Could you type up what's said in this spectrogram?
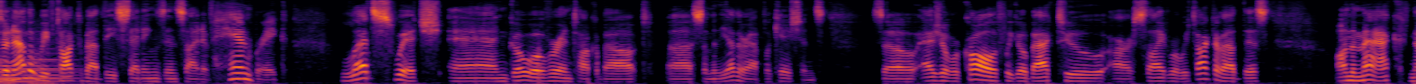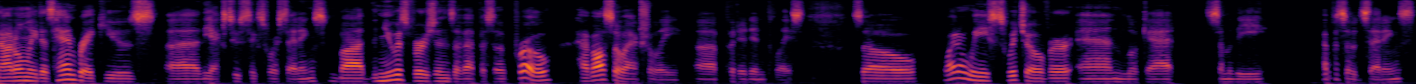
So now that we've talked about these settings inside of Handbrake, let's switch and go over and talk about uh, some of the other applications. So as you'll recall, if we go back to our slide where we talked about this, on the Mac, not only does Handbrake use uh, the X264 settings, but the newest versions of Episode Pro have also actually uh, put it in place. So why don't we switch over and look at some of the episode settings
